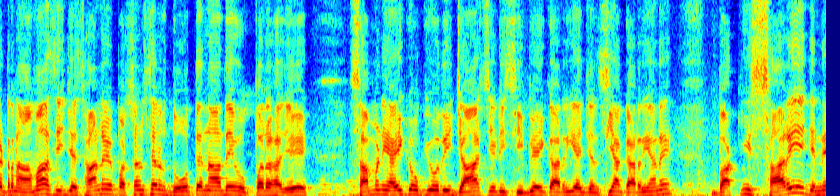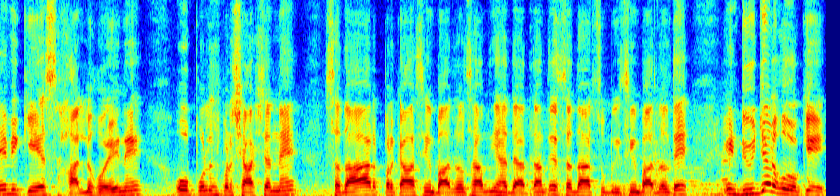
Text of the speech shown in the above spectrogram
ਘਟਨਾਵਾਂ ਸੀ, ਜੇ 98% ਸਿਰਫ ਦੋ ਤਿੰਨਾਂ ਦੇ ਉੱਪਰ ਹਜੇ ਸਾਹਮਣੇ ਆਈ, ਕਿਉਂਕਿ ਉਹਦੀ ਜਾਂਚ ਜਿਹੜੀ ਸੀਬੀਆਈ ਕਰ ਰਹੀ ਹੈ, ਏਜੰਸੀਆਂ ਕਰ ਰਹੀਆਂ ਨੇ। ਬਾਕੀ ਸਾਰੇ ਜਿੰਨੇ ਵੀ ਕੇਸ ਹੱਲ ਹੋਏ ਨੇ, ਉਹ ਪੁਲਿਸ ਪ੍ਰਸ਼ਾਸਨ ਨੇ, ਸਰਦਾਰ ਪ੍ਰਕਾਸ਼ ਸਿੰਘ ਬਾਦਲ ਸਾਹਿਬ ਦੀਆਂ ਹਦਾਇਤਾਂ ਤੇ, ਸਰਦਾਰ ਸੁਖਬੀਰ ਸਿੰਘ ਬਾਦਲ ਤੇ ਇੰਡੀਵਿਜੂਅਲ ਹੋ ਕੇ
